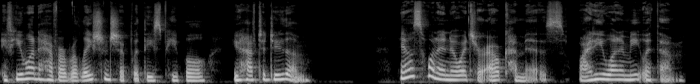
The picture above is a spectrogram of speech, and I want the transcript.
if you want to have a relationship with these people, you have to do them. They also want to know what your outcome is. Why do you want to meet with them?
